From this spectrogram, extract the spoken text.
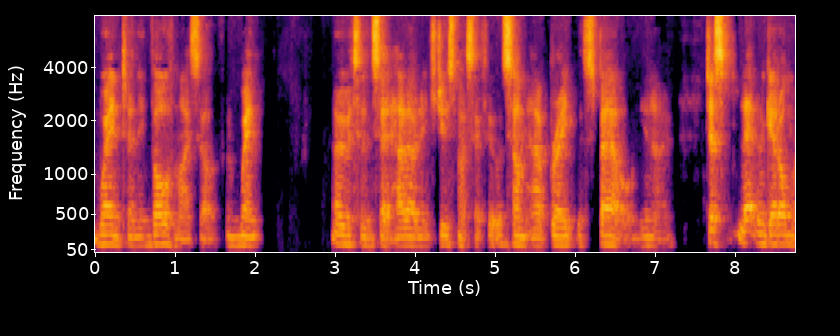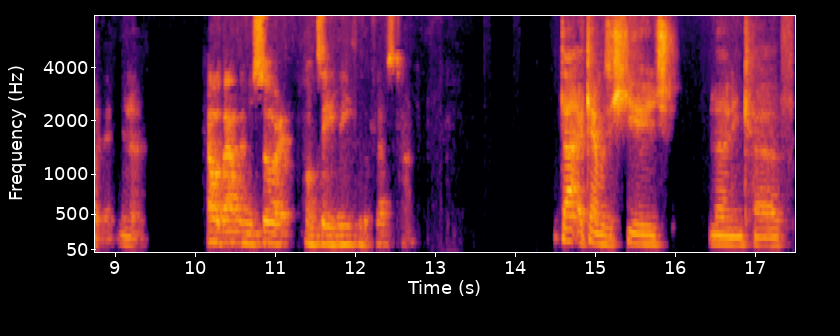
went and involved myself and went over to them and said hello and introduced myself, it would somehow break the spell, you know. Just let them get on with it, you know. How about when you saw it on TV for the first time? That again was a huge learning curve.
